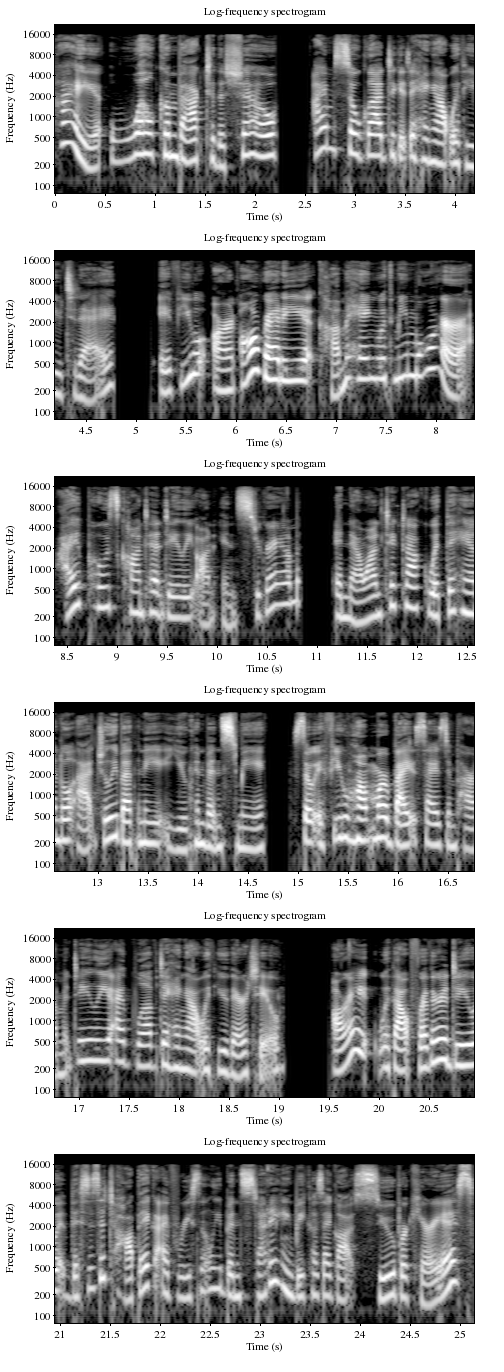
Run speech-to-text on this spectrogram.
Hi, welcome back to the show. I'm so glad to get to hang out with you today. If you aren't already, come hang with me more. I post content daily on Instagram and now on TikTok with the handle at Julie Bethany. You convinced me. So if you want more bite sized empowerment daily, I'd love to hang out with you there too. All right, without further ado, this is a topic I've recently been studying because I got super curious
